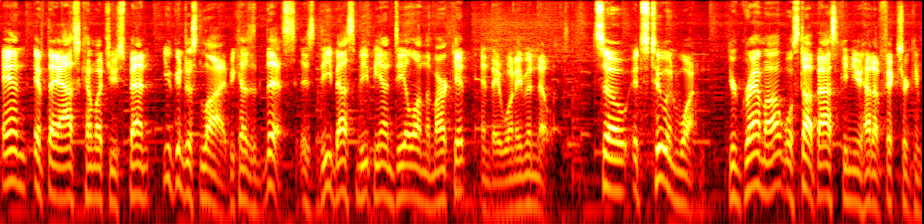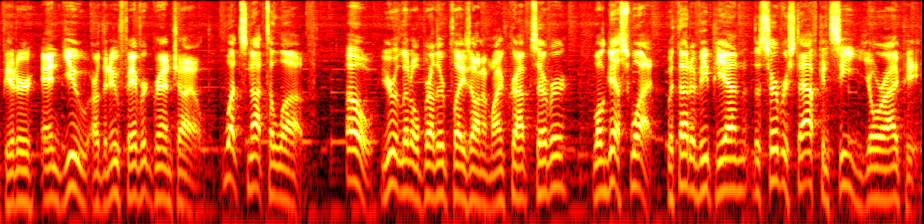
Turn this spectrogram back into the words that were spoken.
And if they ask how much you spent, you can just lie because this is the best VPN deal on the market and they won't even know it. So it's two in one. Your grandma will stop asking you how to fix your computer, and you are the new favorite grandchild. What's not to love? Oh, your little brother plays on a Minecraft server? Well, guess what? Without a VPN, the server staff can see your IP.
